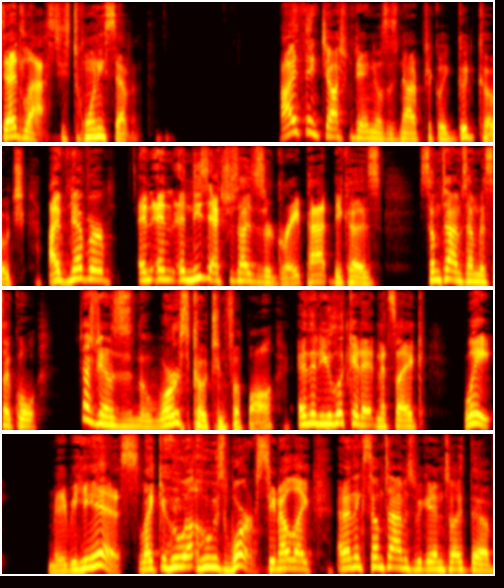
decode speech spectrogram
dead last. He's 27th. I think Josh McDaniels is not a particularly good coach. I've never and and and these exercises are great, Pat, because sometimes I'm just like, well, Josh McDaniels isn't the worst coach in football, and then you mm-hmm. look at it and it's like, wait, maybe he is. Like who who's worse, you know? Like, and I think sometimes we get into like the,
